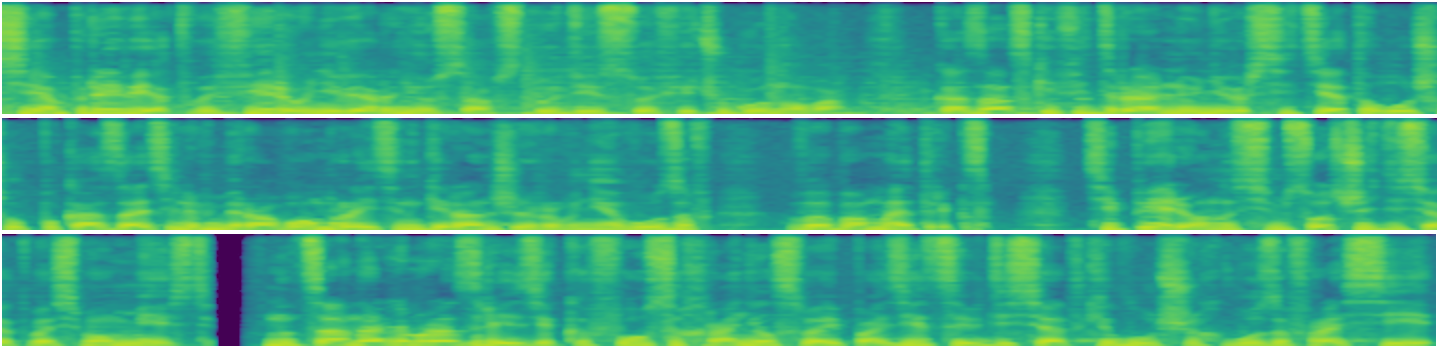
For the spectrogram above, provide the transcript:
Всем привет! В эфире «Univer News», а в студии Софья Чугунова. Казанский федеральный университет улучшил показатели в мировом рейтинге ранжирования вузов Webometrics. Теперь он на 768 месте. В национальном разрезе КФУ сохранил свои позиции в десятке лучших вузов России,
